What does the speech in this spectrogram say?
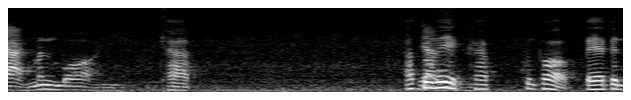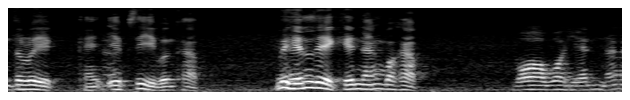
ญาติมันบ่นี่ ครับเอาตัวเลขครับ คุณพ่อแปลเป็นตัวเลขให้ครับเอฟซีเบิ่งครับไม่เห็นเลขเห็นหยังบ่ครับ บ่บ่เห็นนะ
